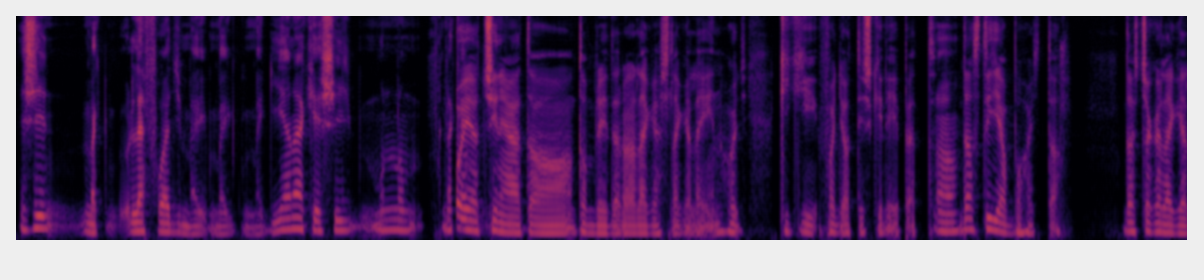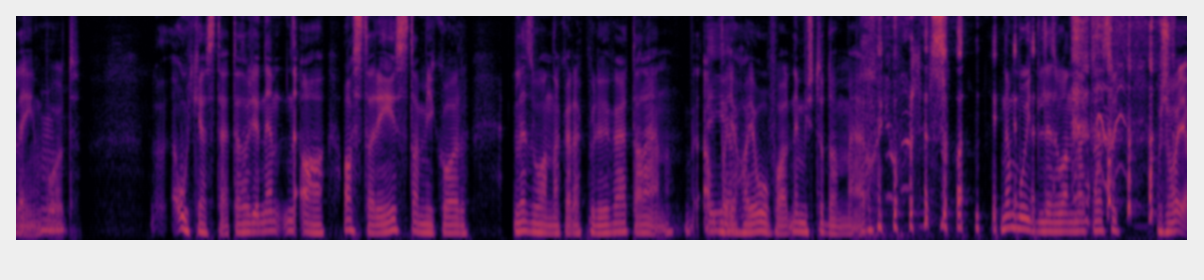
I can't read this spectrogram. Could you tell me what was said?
és így meg lefagy, meg, meg, meg ilyenek, és így mondom, nekem... Olyat csinált a Tomb Raider a leges legelején, hogy ki-ki fagyott és kilépett. Aha. De azt így abba hagyta. De az csak a legelején Hmm. volt. Úgy kezdte, tehát hogy nem, a, azt a részt, amikor lezuhannak a repülővel talán, Igen. vagy a hajóval, nem is tudom már. Lesz van. Nem úgy lezuhannak, az, hogy most vagy,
